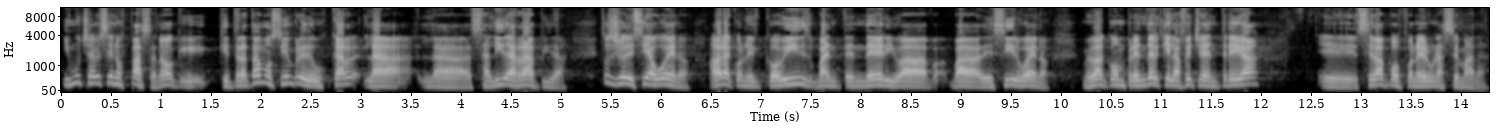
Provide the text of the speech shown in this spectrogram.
Y muchas veces nos pasa, ¿no? Que, tratamos siempre de buscar la, salida rápida. Entonces yo decía, bueno, ahora con el COVID va a entender y va, a decir, bueno, me va a comprender que la fecha de entrega eh, se va a posponer una semana.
